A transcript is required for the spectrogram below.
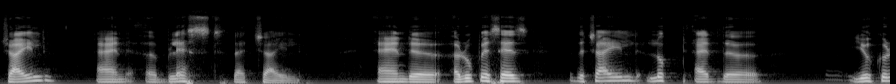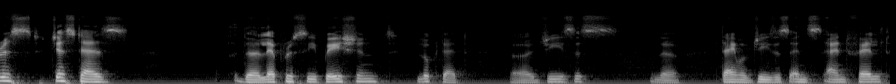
child and uh, blessed that child. And uh, Arrupe says the child looked at the Eucharist just as the leprosy patient looked at uh, Jesus in the time of Jesus and, and felt,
